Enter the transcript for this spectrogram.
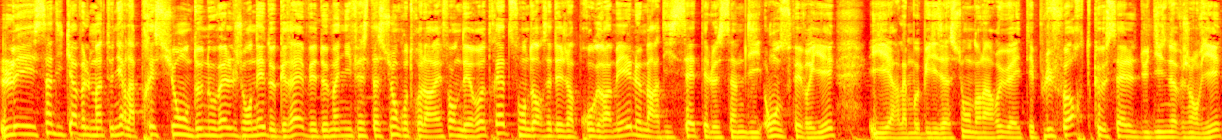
Les syndicats veulent maintenir la pression. De nouvelles journées de grève et de manifestations contre la réforme des retraites sont d'ores et déjà programmées le mardi 7 et le samedi 11 février. Hier, la mobilisation dans la rue a été plus forte que celle du 19 janvier.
